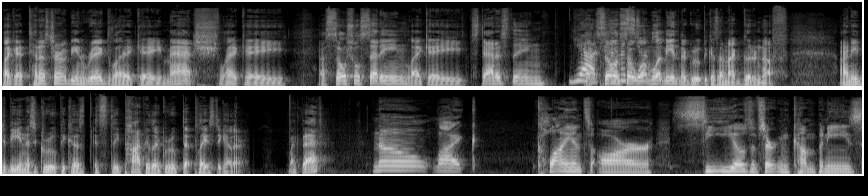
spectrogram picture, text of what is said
Like a tennis tournament being rigged, like a match, like a a social setting, like a status thing. Yeah, like so and so won't let me in the group because I'm not good enough. I need to be in this group because it's the popular group that plays together. Like that? No, like clients are CEOs of certain companies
